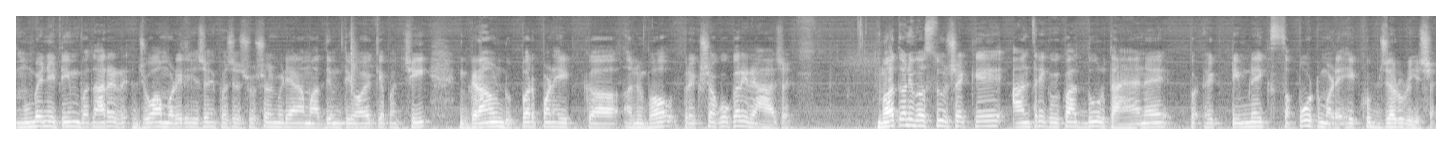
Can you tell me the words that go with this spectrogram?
મુંબઈની ટીમ વધારે જોવા મળી રહી છે. પછી સોશિયલ મીડિયાના માધ્યમથી હોય કે પછી ગ્રાઉન્ડ ઉપર પણ એક અનુભવ પ્રેક્ષકો કરી રહ્યા છે. મહત્વની વસ્તુ છે કે આંતરિક વિવાદ દૂર થાય અને એક ટીમને એક સપોર્ટ મળે એ ખૂબ જરૂરી છે.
